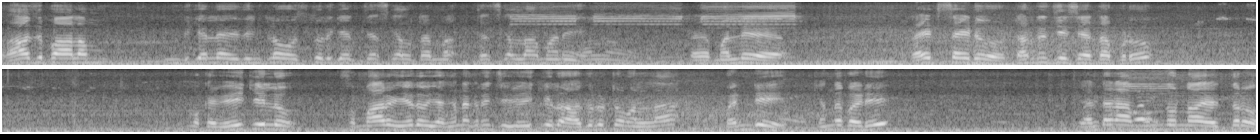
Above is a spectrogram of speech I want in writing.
రాజుపాలెం ఇంటికి వెళ్ళే ఇంట్లో వస్తువులకి తీసుకెళ్తాం తీసుకెళ్దామని మళ్ళీ రైట్ సైడ్ టర్న్ చేసేటప్పుడు ఒక వెహికల్ సుమారు ఏదో వెనక నుంచి వెహికల్ అదురటం వల్ల బండి కింద పడి వెంటనే ముందున్న ఇద్దరు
